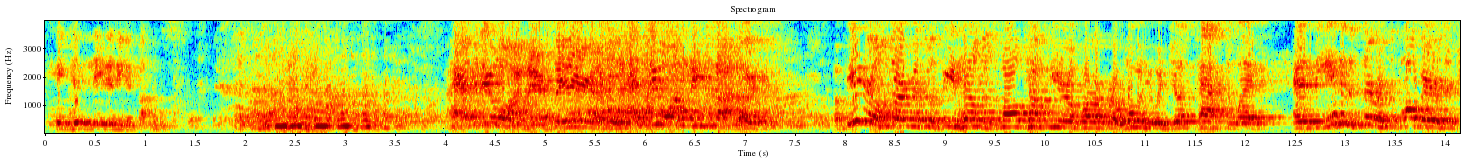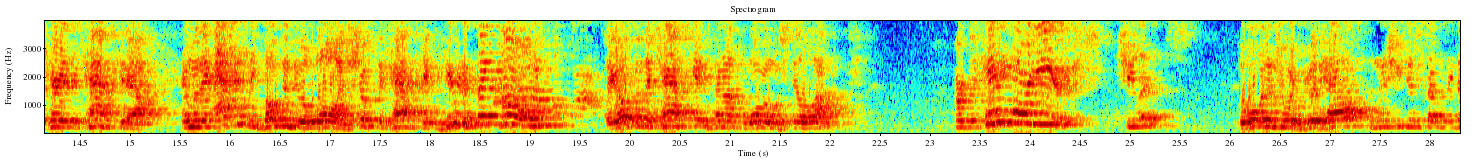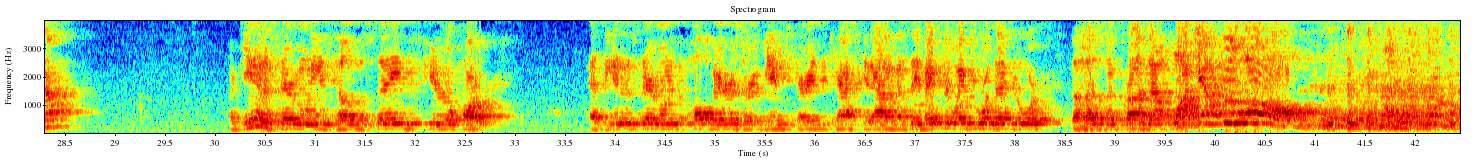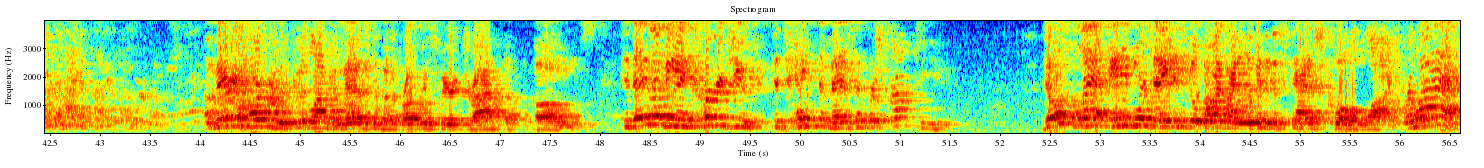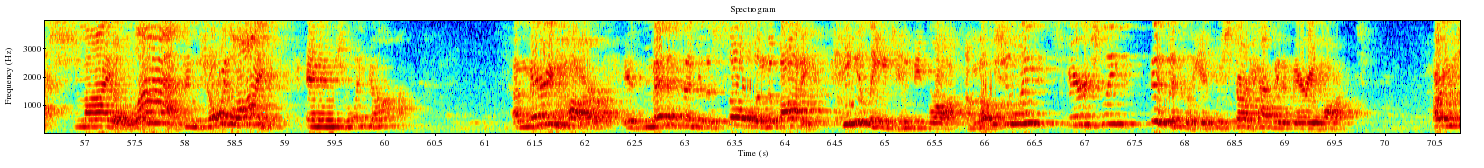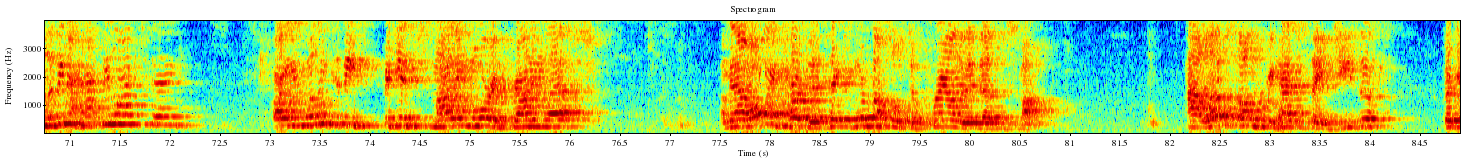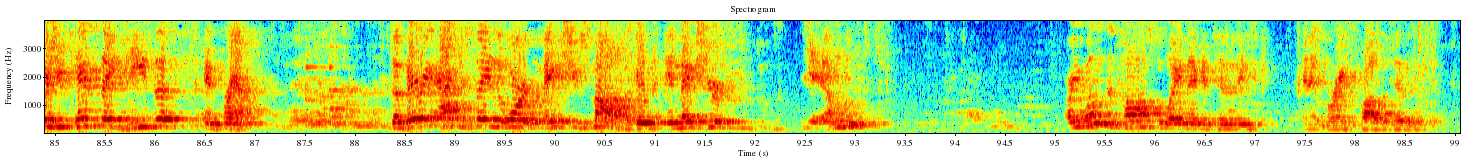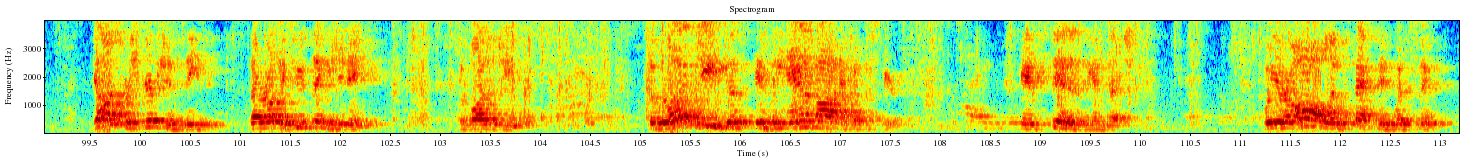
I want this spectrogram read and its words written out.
He didn't need any advice. I had to do one there. See, there you go. I had to do one on each side. Okay. A funeral service was being held in a small town funeral parlor for a woman who had just passed away. And at the end of the service, the pallbearers are carrying the casket out. And when they accidentally bumped into a wall and shook the casket, and heard a faint moan, they opened the casket and found out the woman was still alive. For 10 more years, she lives. The woman enjoyed good health, and then she just suddenly died. Again, a ceremony is held in the same funeral parlor. At the end of the ceremony, the pallbearers are again carrying the casket out, and as they make their way toward that door, the husband cries out, Watch out for the wall! A merry heart doeth good like a medicine, but a broken spirit drieth up the bones. Today, let me encourage you to take the medicine prescribed to you. Don't let any more days go by by living in the status quo of life. Relax, smile, laugh, enjoy life, and enjoy God. A merry heart is medicine for the soul and the body. Healing can be brought emotionally, spiritually, physically if we start having a merry heart. Are you living a happy life today? Are you willing to be begin smiling more and frowning less? I mean, I've always heard that it takes more muscles to frown than it does to smile. I love songs where we have to say Jesus because you can't say Jesus and frown. The very act of saying the word makes you smile because it makes your, yeah. Mm-hmm. Are you willing to toss away negativity and embrace positivity? God's prescription is easy. There are only two things you need the blood of Jesus. The blood of Jesus is the antibiotic of the Spirit, and sin is the infection. We are all infected with sin.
